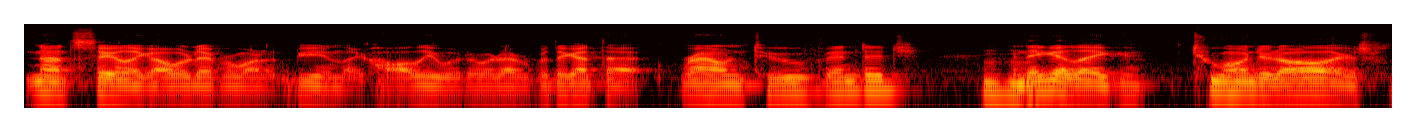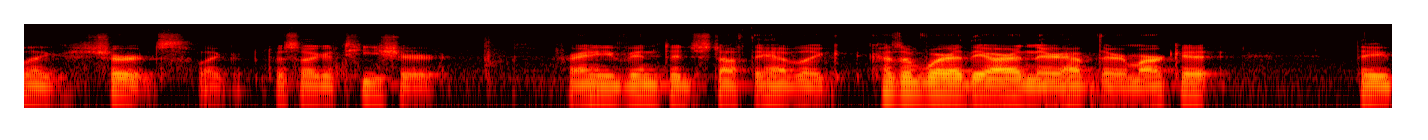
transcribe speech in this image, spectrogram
Not to say like I would ever want to be in like Hollywood or whatever, but they got that round two vintage, and they get like two hundred dollars for like shirts, like just like a T-shirt, for any vintage stuff they have. Like because of where they are and they have their market, they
